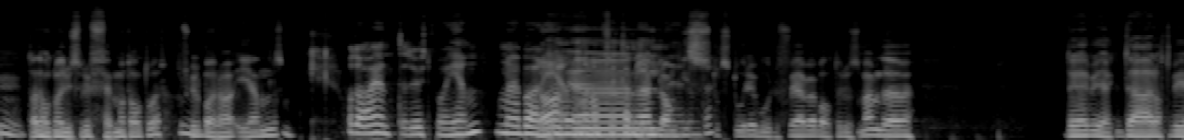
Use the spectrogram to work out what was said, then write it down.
Mm. Da hadde jeg holdt meg rusfri i fem og et halvt år. Skulle mm. bare ha én, liksom. Og da endte du utpå igjen med bare én ja, amfetamin? Det er en lang historie hvorfor jeg valgte å ruse meg, men det, det, det er at vi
